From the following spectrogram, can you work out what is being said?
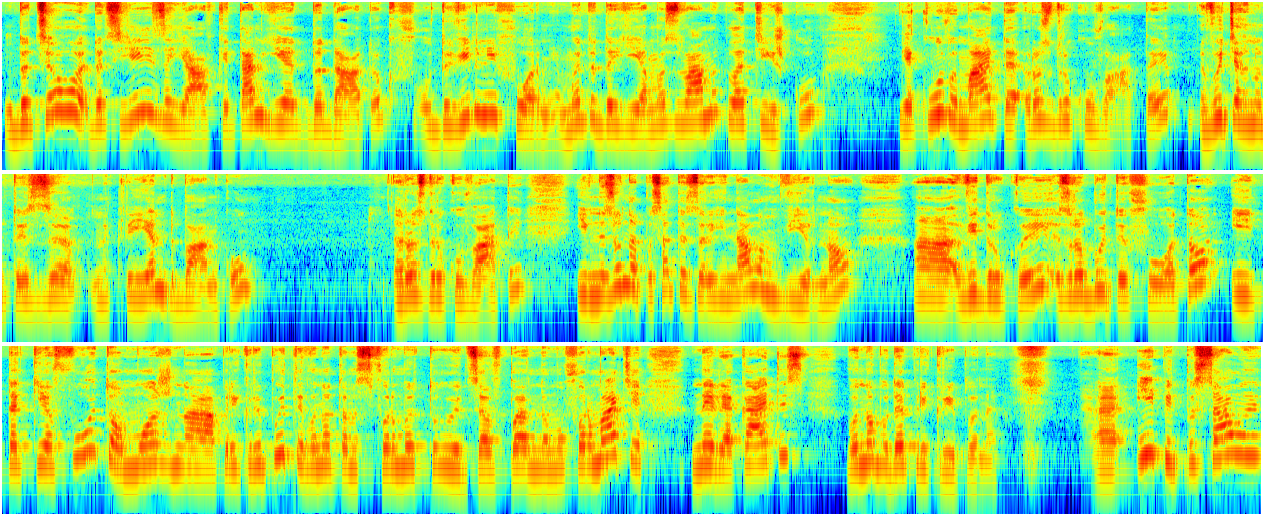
До цього, до цієї заявки там є додаток в- довільній формі. Ми додаємо з вами платіжку, яку ви маєте роздрукувати, витягнути з клієнт банку, роздрукувати і внизу написати з оригіналом вірно від руки, зробити фото, і таке фото можна прикріпити, воно там сформатується в певному форматі. Не лякайтесь, воно буде прикріплене. Е, І підписали.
